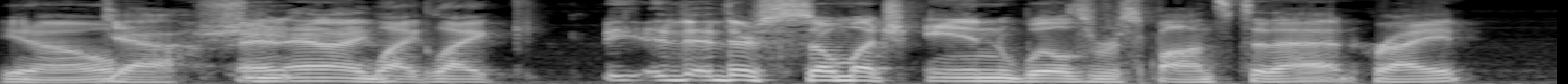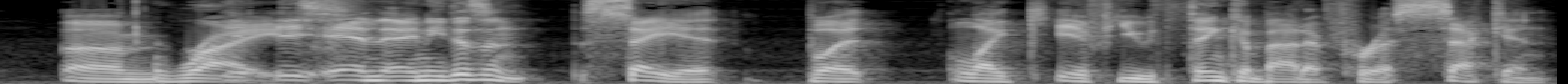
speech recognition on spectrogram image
You know. Yeah, She, and- and I- like like There's so much in Will's response to that, right? Um, Right. And and he doesn't say it, but like if you think about it for a second,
